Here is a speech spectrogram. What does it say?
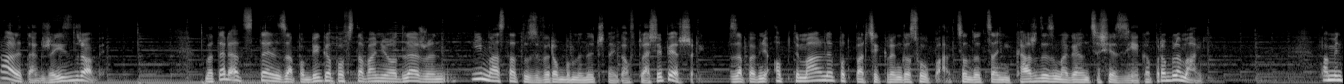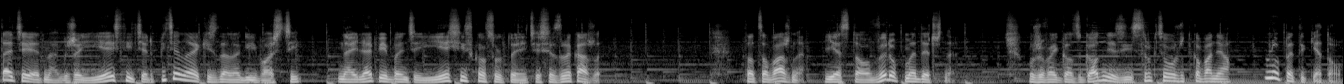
ale także i zdrowie. Materac ten zapobiega powstawaniu odleżeń i ma status wyrobu medycznego w klasie pierwszej. Zapewnia optymalne podparcie kręgosłupa, co doceni każdy zmagający się z jego problemami. Pamiętajcie jednak, że jeśli cierpicie na jakieś dolegliwości, najlepiej będzie, jeśli skonsultujecie się z lekarzem. To co ważne, jest to wyrób medyczny. Używaj go zgodnie z instrukcją użytkowania lub etykietą.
